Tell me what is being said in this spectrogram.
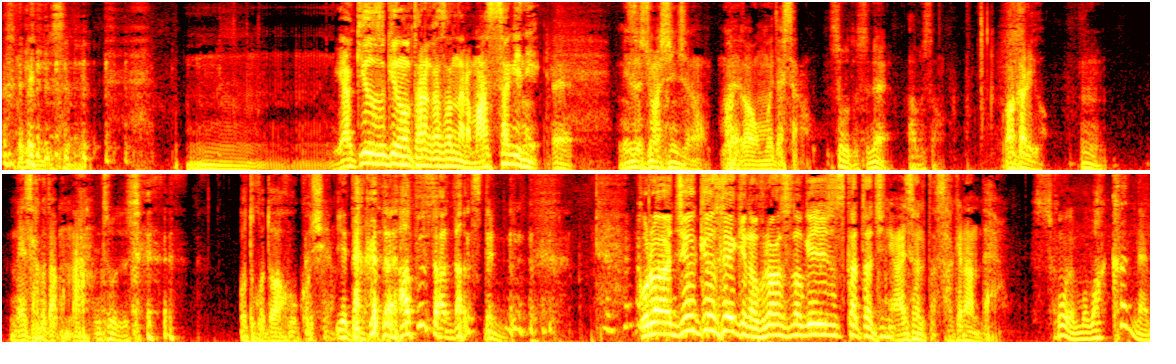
野球好きの田中さんなら真っ先にええ。水島新司の漫画を思い出したの。そうですね、アブさん。わかるよ。うん。名作だもんな。そうですね。男とは方向支援い。や、だから、アブさんだっつってんの？これは19世紀のフランスの芸術家たちに愛された酒なんだよ。そうだ、もうわかんない。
